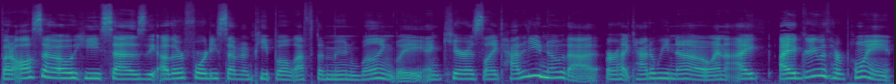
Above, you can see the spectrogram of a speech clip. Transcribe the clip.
But also, he says the other 47 people left the moon willingly. And Kira's like, How do you know that? Or, like, how do we know? And I, I agree with her point.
